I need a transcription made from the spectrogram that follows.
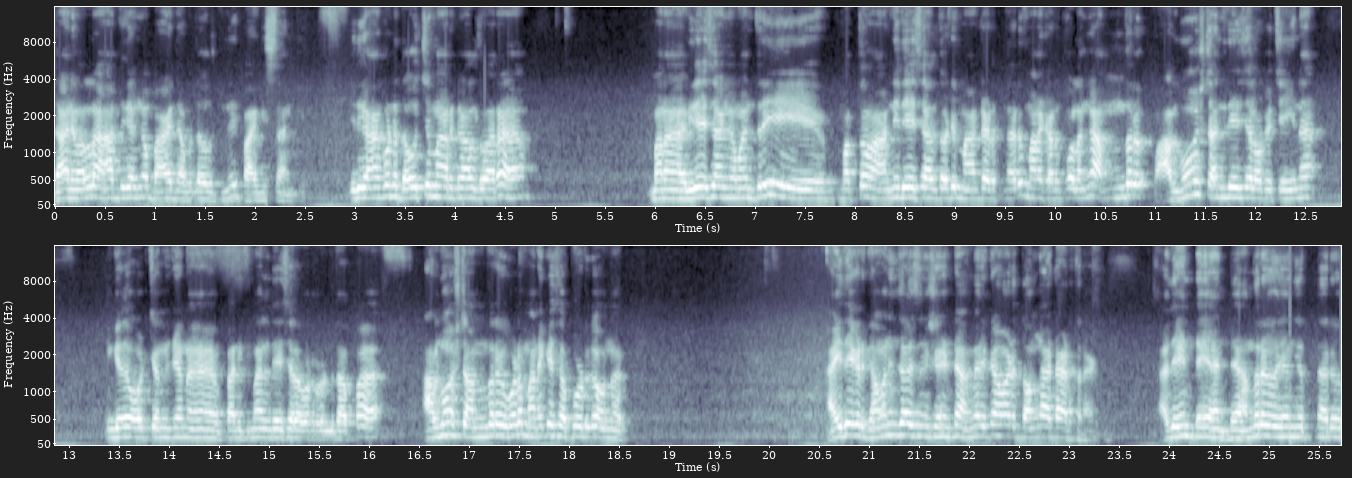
దానివల్ల ఆర్థికంగా బాగా దెబ్బతగులుతుంది పాకిస్తాన్కి. ఇది కాకుండా దౌత్య మార్గాల ద్వారా మన విదేశాంగ మంత్రి మొత్తం అన్ని దేశాలతోటి మాట్లాడుతున్నారు. మనకు అనుకూలంగా అందరూ ఆల్మోస్ట్ అన్ని దేశాలు ఒక చైనా ఇంకేదో ఒక చిన్న చిన్న పనికి మాలిన దేశాలు ఒకటి రెండు తప్ప ఆల్మోస్ట్ అందరూ కూడా మనకే సపోర్ట్గా ఉన్నారు. అయితే ఇక్కడ గమనించాల్సిన విషయం ఏంటంటే అమెరికా వాడు దొంగ ఆట ఆడుతున్నాడు. అదేంటి అంటే అందరూ ఏం చెప్తున్నారు?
